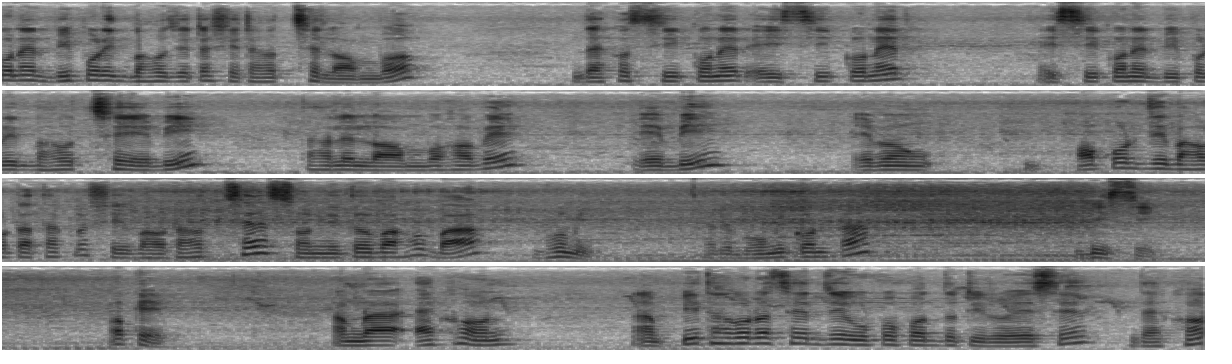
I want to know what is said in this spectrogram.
কোণের বিপরীত বাহু যেটা, সেটা হচ্ছে লম্ব। দেখো সিকোণের এই সি কোণের, এই সি কোণের বিপরীত বাহু হচ্ছে এবি তাহলে লম্ব হবে এবি এবং অপর যে বাহুটা থাকল, সেই বাহুটা হচ্ছে সন্নিহিত বাহু বা ভূমি। তাহলে ভূমি কোণটা বিসি ওকে আমরা এখন পিথাগোরাসের যে উপপাদ্যটি রয়েছে, দেখো,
